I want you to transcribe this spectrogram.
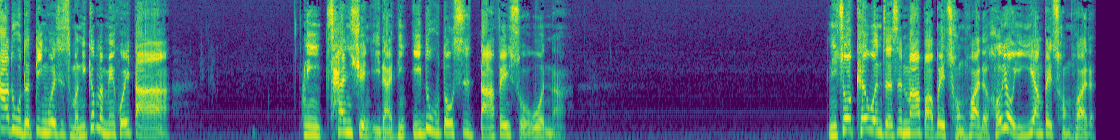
大陆的定位是什么？你根本没回答啊！你参选以来，你一路都是答非所问呐、啊。你说柯文哲是妈宝被宠坏的，侯友一样被宠坏的，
